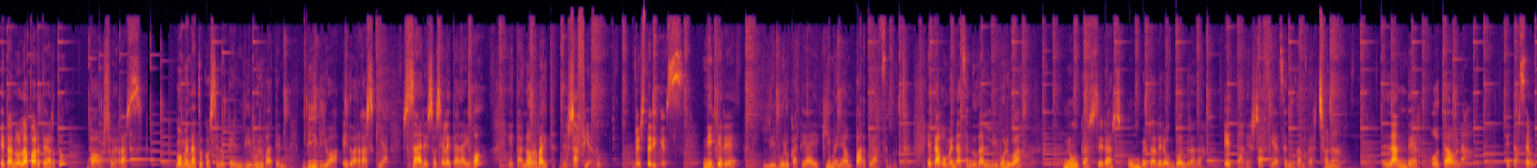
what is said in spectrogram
Eta nola parte hartu? Ba oso erraz. Gomendatuko zenuke liburu baten bideoa edo argazkia sare sozialetara igo eta norbait desafiatu. Besterik ez. Nik ere, liburukatea ekimenean parte hartzen dut. Eta gomendatzen dudan liburua, Nunca serás un verdadero gondra da. Eta desafiatzen dudan pertsona, Lander Otaola. Eta zeuk,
